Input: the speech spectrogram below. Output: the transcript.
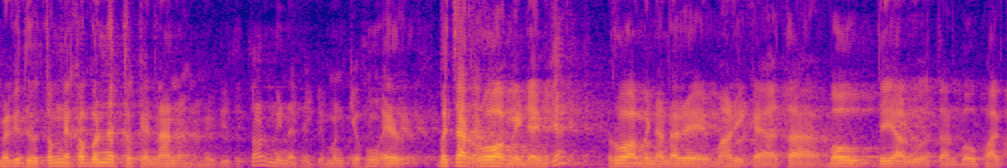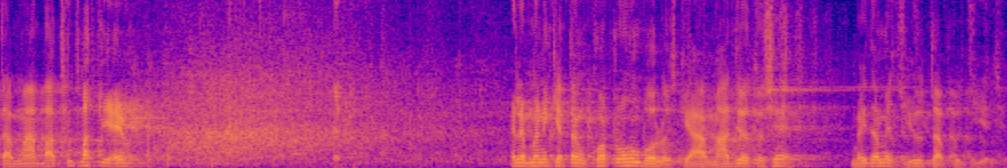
મેં કીધું, તમને ખબર નથી કે ના ના મેં કીધું ત્રણ મહિના થઈ ગયા. મને કે, હું એ બચાર રોવા માંડ્યા. એમ કે, રોવા માંડ્યા ને અરે મારી કાંઈ હતા, બહુ દયાળુ હતા બહુ ભાગતા, મા બાથરૂમમાંથી આવ્યા. એટલે મને કે, તમે ખોટું હું બોલો કે, આ માધ્યો તો છે. મેં તમે જીવતા પૂજીએ છીએ.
